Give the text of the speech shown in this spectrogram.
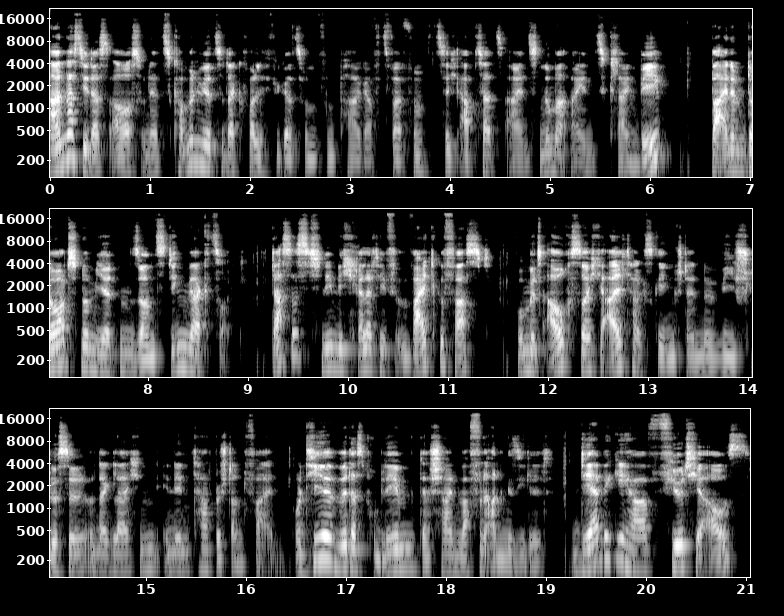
Anders sieht das aus und jetzt kommen wir zu der Qualifikation von 250 Absatz 1 Nummer 1 klein b bei einem dort normierten sonstigen Werkzeug. Das ist nämlich relativ weit gefasst, womit auch solche Alltagsgegenstände wie Schlüssel und dergleichen in den Tatbestand fallen. Und hier wird das Problem der Scheinwaffen angesiedelt. Der BGH führt hier aus,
